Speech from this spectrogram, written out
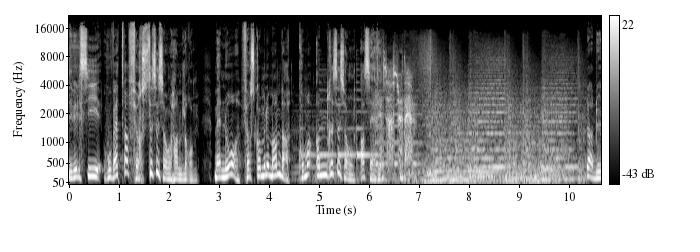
Det vil si, hun vet hva første sesong handler om. Men nå, førstkommende mandag, kommer andre sesong av serien. Da du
